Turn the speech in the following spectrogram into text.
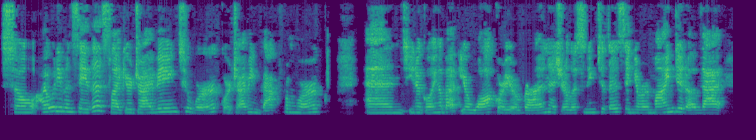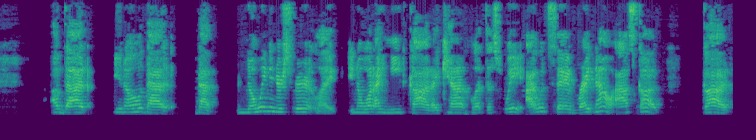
So I would even say this, like you're driving to work or driving back from work and, you know, going about your walk or your run as you're listening to this and you're reminded of that, of that, you know, that, that knowing in your spirit, like, you know what? I need God. I can't let this wait. I would say right now, ask God, God,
